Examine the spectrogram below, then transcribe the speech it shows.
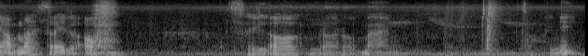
យ៉ាប់ណាស់ស្រីល្អស្រីល្អកម្ររកបានឃើញទេ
